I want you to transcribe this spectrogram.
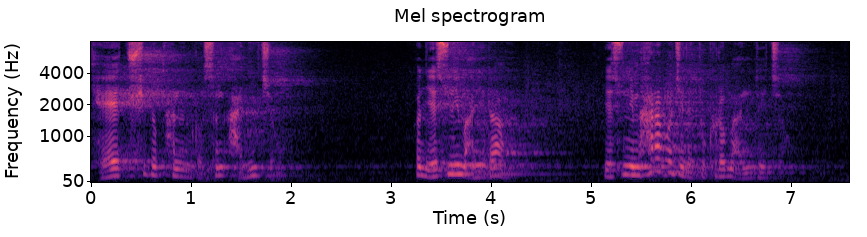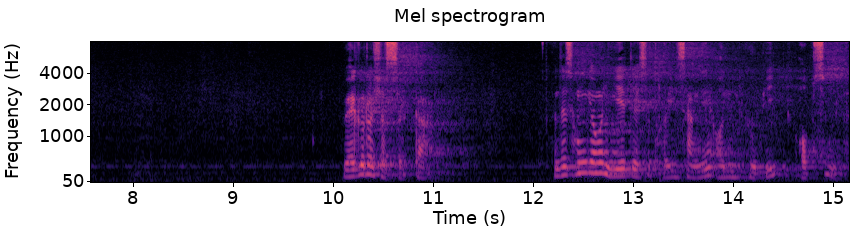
개 취급하는 것은 아니죠. 그건 예수님 아니라 예수님 할아버지라도 그러면 안 되죠. 왜 그러셨을까? 근데 성경은 이에 대해서 더 이상의 언급이 없습니다.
